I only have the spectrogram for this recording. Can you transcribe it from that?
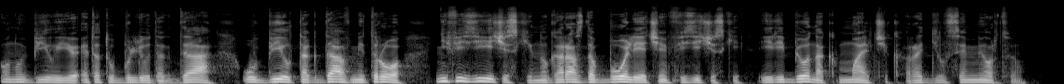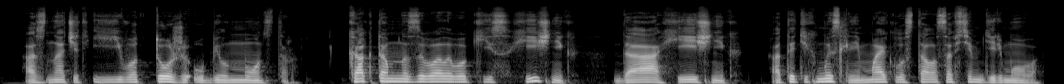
Он убил ее, этот ублюдок, да, убил тогда в метро. Не физически, но гораздо более, чем физически. И ребенок, мальчик, родился мертвым. А значит, и его тоже убил монстр. Как там называл его кис? Хищник? Да, хищник. От этих мыслей Майклу стало совсем дерьмово.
